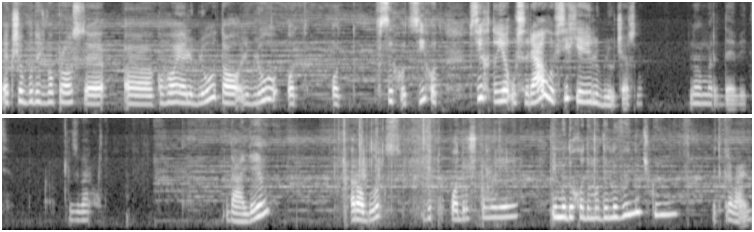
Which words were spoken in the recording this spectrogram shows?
якщо будуть вопроси, е, кого я люблю, то люблю от, от всіх оцих, от всіх, хто є у серіалу, всіх я і люблю, чесно. Номер 9. Зверху. Далі. Roblox від подружки моєї. І ми доходимо до новиночки. Відкриваємо.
